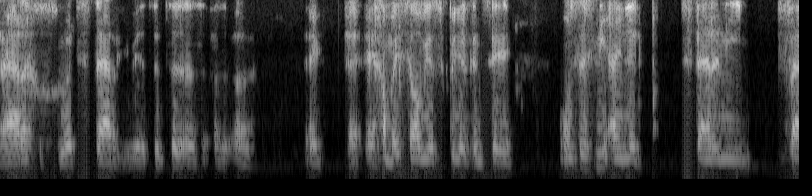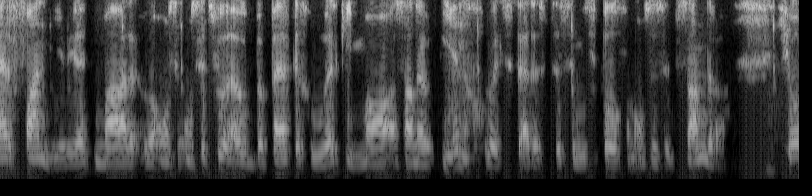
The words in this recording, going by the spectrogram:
regtig groot ster, jy weet dit is uh, uh, ek, ek ek gaan myself weer spreek en sê ons is nie eintlik sterre nie ver van, jy weet, maar ons ons het so ou beperkte gehoortjie, maar as dan nou een groot ster is tussen die spul van ons is dit Sandra. Jo,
